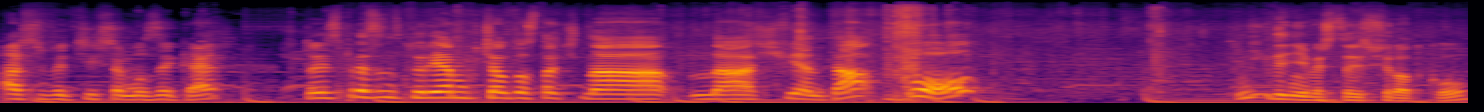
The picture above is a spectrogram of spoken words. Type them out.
Aż wyciszę muzykę. To jest prezent, który ja bym chciał dostać na, na święta, bo Nigdy nie wiesz, co jest w środku.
